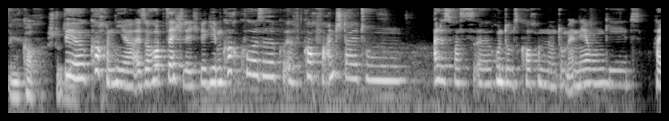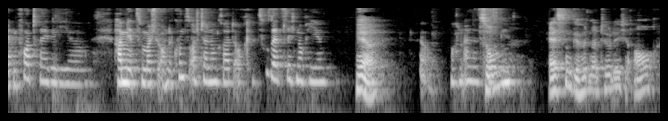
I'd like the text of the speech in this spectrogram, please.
im Kochstudio? Wir kochen hier, also hauptsächlich. Wir geben Kochkurse, Kochveranstaltungen, alles was äh, rund ums Kochen und um Ernährung geht halten Vorträge hier, haben jetzt zum Beispiel auch eine Kunstausstellung gerade auch zusätzlich noch hier. Ja. Ja, machen alles. Zum Essen gehört natürlich auch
